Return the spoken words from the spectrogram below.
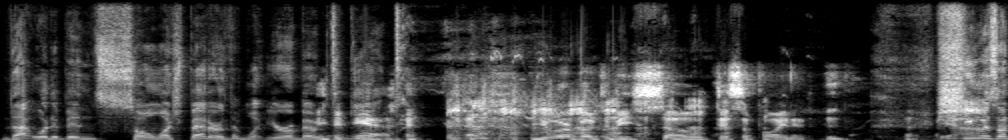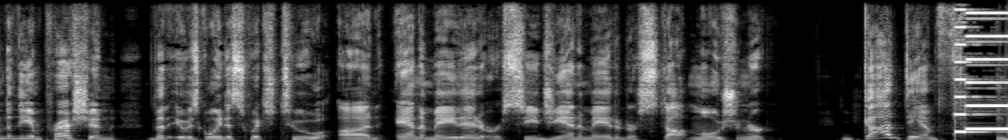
"That would have been so much better than what you're about to yeah. get." you are about to be so disappointed. She was under the impression that it was going to switch to an animated or CG animated or stop motion or goddamn f***ing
